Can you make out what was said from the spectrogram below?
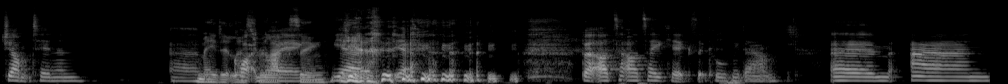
jumped in and uh, Made it quite less annoying. relaxing. Yeah, yeah. but I'll t- I'll take it because it cooled me down. Um, and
